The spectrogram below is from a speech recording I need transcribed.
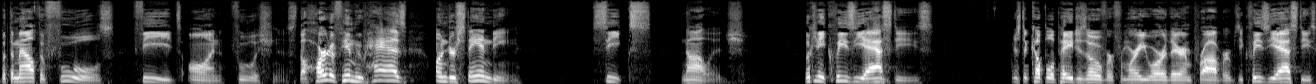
but the mouth of fools feeds on foolishness. The heart of him who has understanding seeks knowledge. Look in Ecclesiastes just a couple of pages over from where you are there in Proverbs. Ecclesiastes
